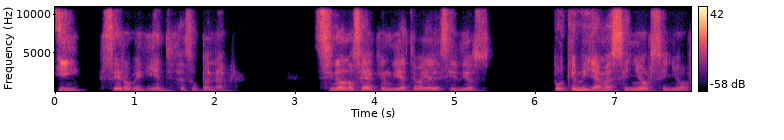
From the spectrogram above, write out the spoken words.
y ser obedientes a su palabra. Si no, no sea que un día te vaya a decir Dios, ¿por qué me llamas Señor, Señor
